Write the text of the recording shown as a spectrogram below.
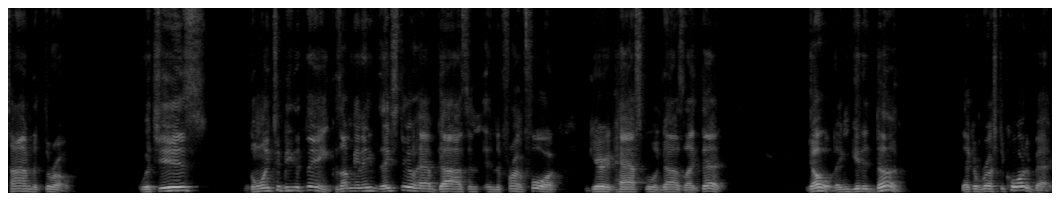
time to throw, which is going to be the thing, because I mean they, they still have guys in, in the front four Garrett Haskell and guys like that, yo, they can get it done. They can rush the quarterback.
